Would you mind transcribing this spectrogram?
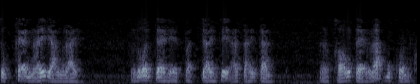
สุขแค่ไหนอย่างไรล้วนแต่เหตุปัจจัยที่อาศัยกันของแต่ละบุคคลค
